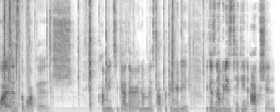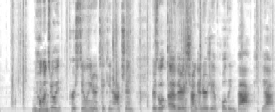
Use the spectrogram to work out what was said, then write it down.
What is the blockage? Coming together in a missed opportunity because nobody's taking action. No one's really pursuing or taking action. There's a very strong energy of holding back. Yeah,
